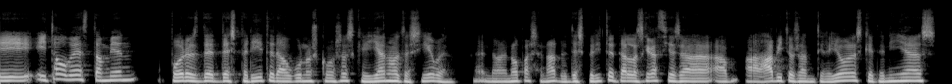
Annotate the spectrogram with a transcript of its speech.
y, tal vez también puedes de despedirte de algunas cosas que ya no te sirven. Eh, no, no pasa nada. Despedirte, dar las gracias a, a, hábitos anteriores que tenías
